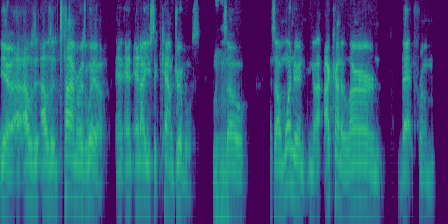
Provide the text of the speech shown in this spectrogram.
Yeah, I, I was I was a timer as well, and and, and I used to count dribbles. Mm-hmm. So so I'm wondering, you know, I, I kind of learned that from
